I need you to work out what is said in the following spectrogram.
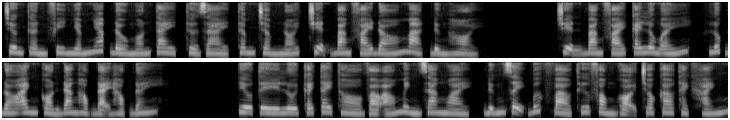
Trương Thần Phi nhấm nháp đầu ngón tay, thở dài, thâm trầm nói chuyện bang phái đó mà, đừng hỏi. Chuyện bang phái cái lông ấy, lúc đó anh còn đang học đại học đấy. Tiêu tề lôi cái tay thò vào áo mình ra ngoài, đứng dậy bước vào thư phòng gọi cho Cao Thạch Khánh.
